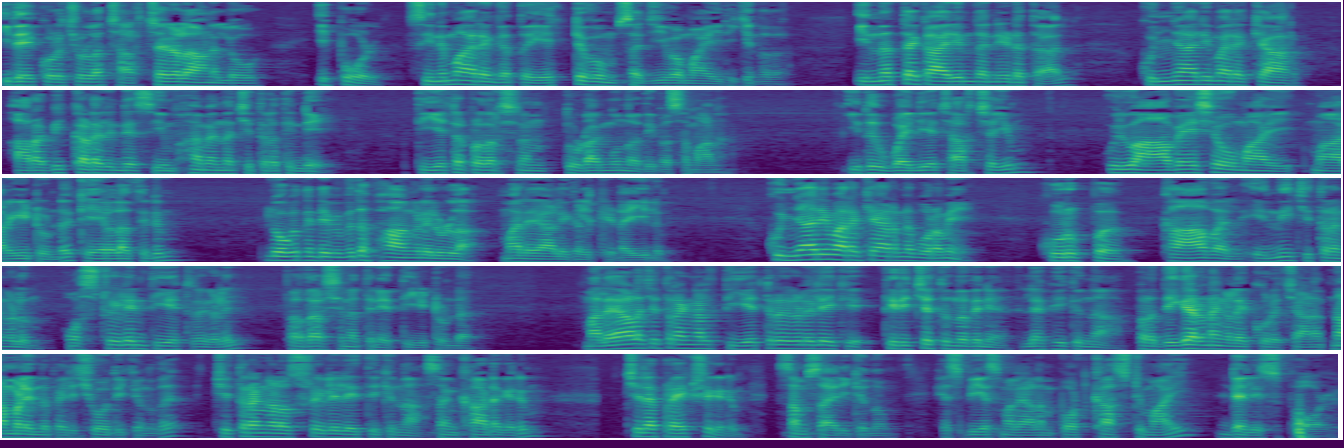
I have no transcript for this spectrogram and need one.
ഇതേക്കുറിച്ചുള്ള ചർച്ചകളാണല്ലോ ഇപ്പോൾ സിനിമാ രംഗത്ത് ഏറ്റവും സജീവമായിരിക്കുന്നത്. ഇന്നത്തെ കാര്യം തന്നെ എടുത്താൽ കുഞ്ഞാലിമരക്കാർ അറബിക്കടലിന്റെ സിംഹം എന്ന ചിത്രത്തിന്റെ തിയേറ്റർ പ്രദർശനം തുടങ്ങുന്ന ദിവസമാണ്. ഇത് വലിയ ചർച്ചയും ഒരു ആവേശവുമായി മാറിയിട്ടുണ്ട് കേരളത്തിലും ലോകത്തിന്റെ വിവിധ ഭാഗങ്ങളിലുള്ള മലയാളികൾക്കിടയിലും. കുഞ്ഞാലി മരക്കാറിന് പുറമെ കുറുപ്പ് കാവൽ എന്നീ ചിത്രങ്ങളും ഓസ്ട്രേലിയൻ തിയേറ്ററുകളിൽ പ്രദർശനത്തിനെത്തിയിട്ടുണ്ട്. മലയാള ചിത്രങ്ങൾ തിയേറ്ററുകളിലേക്ക് തിരിച്ചെത്തുന്നതിന് ലഭിക്കുന്ന പ്രതികരണങ്ങളെക്കുറിച്ചാണ് നമ്മൾ ഇന്ന് പരിശോധിക്കുന്നത്. ചിത്രങ്ങൾ ഓസ്ട്രേലിയയിൽ എത്തിക്കുന്ന സംഘാടകരും ചില പ്രേക്ഷകരും സംസാരിക്കുന്നു. എസ് ബി എസ് മലയാളം പോഡ്കാസ്റ്റുമായി ഡെലിസ് പോൾ.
